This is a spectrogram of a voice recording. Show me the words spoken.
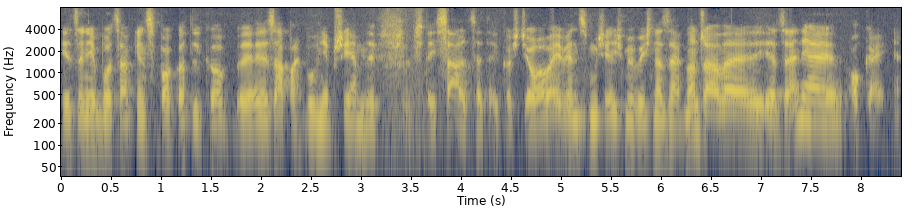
jedzenie było całkiem spoko, tylko e, zapach był nieprzyjemny w, w tej salce tej kościołowej, więc musieliśmy wyjść na zewnątrz, ale jedzenie okej, nie?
